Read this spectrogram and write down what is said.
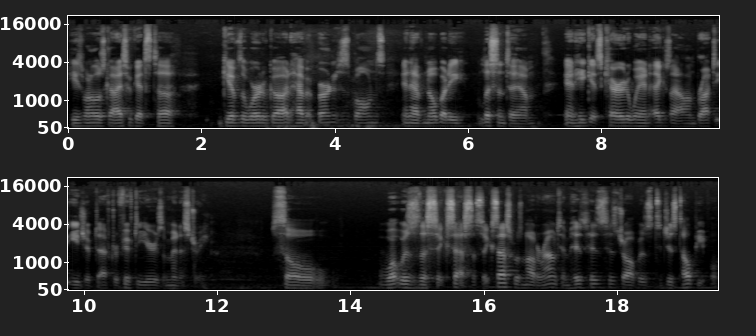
he's one of those guys who gets to give the word of God, have it burn in his bones, and have nobody listen to him. And he gets carried away in exile and brought to Egypt after 50 years of ministry. So, what was the success? The success was not around him. His, his, his job was to just tell people.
